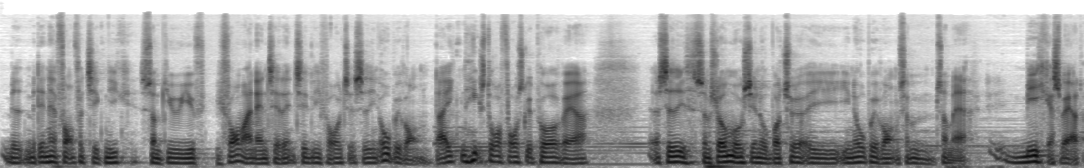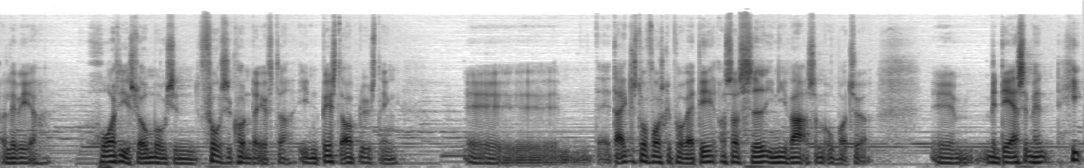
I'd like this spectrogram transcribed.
med, med den her form for teknik, som de jo i, i forvejen ansætter ind til i forhold til at sidde i en OB-vogn. Der er ikke en helt stor forskel på at være at sidde som slow motion operatør i, i en OB-vogn, som, som er mega svært at levere hurtige slow motion få sekunder efter i den bedste opløsning. Øh, der er ikke en stor forskel på at være det, og så sidde inde i var som operatør. Øh, men det er simpelthen helt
